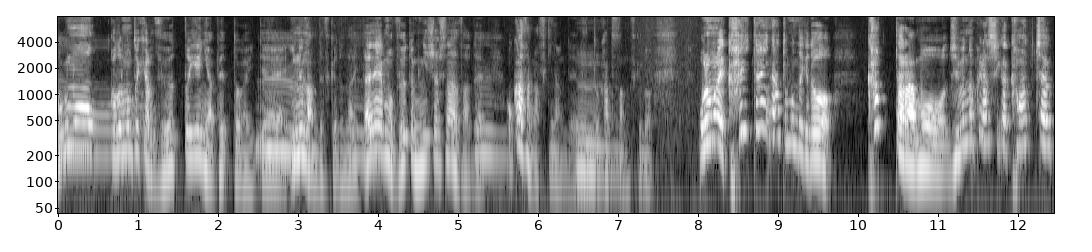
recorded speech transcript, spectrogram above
僕も子供の時からずっと家にはペットがいて、うん。犬なんですけど大体。ねもうずっとミニチュアシュナウザーで、うん。お母さんが好きなんでずうんっと飼ってたんですけど、俺もね飼いたいなと思うんだけど飼ったらもう自分の暮らしが変わっちゃう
